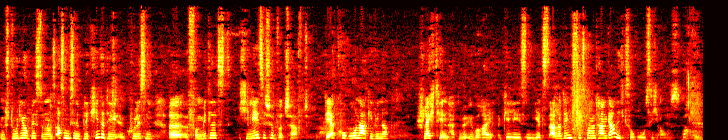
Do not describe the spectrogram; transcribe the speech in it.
im Studio bist und uns auch so ein bisschen den Blick hinter die Kulissen äh, vermittelst. Chinesische Wirtschaft, der Corona-Gewinner schlechthin hatten wir überall gelesen. Jetzt allerdings sieht es momentan gar nicht so rosig aus. Warum?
